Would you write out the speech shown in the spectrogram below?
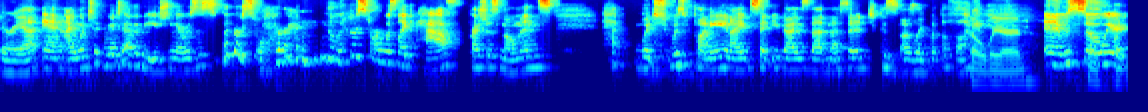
area. And I went to, we went to Ewa Beach, and there was this liquor store. And the liquor store was like half Precious Moments, which was funny. And I sent you guys that message because I was like, what the fuck? So weird. And it was so, So weird.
